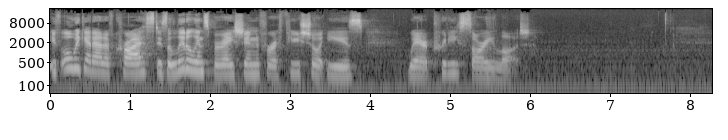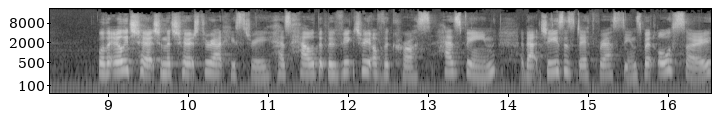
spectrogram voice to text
If all we get out of Christ is a little inspiration for a few short years, we're a pretty sorry lot. Well, the early church and the church throughout history has held that the victory of the cross has been about Jesus' death for our sins, but also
